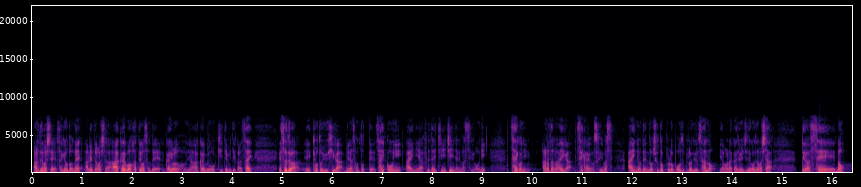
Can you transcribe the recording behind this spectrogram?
改めまして、先ほどね、ありがとうございました。アーカイブを貼ってますので、概要欄の方にアーカイブを聞いてみてください。えそれでは、え今日という日が皆様にとって最高に愛に溢れた一日になりますように、最後に、あなたの愛が世界を救います。愛の伝道師とプロポーズプロデューサーの山中淳一でございました。では、せーの。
